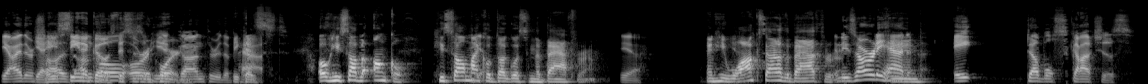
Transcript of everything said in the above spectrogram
He either Yeah, saw he's his seen a ghost. This is or he had gone through the because- past. Oh, he saw the uncle. He saw Michael Douglas in the bathroom, Yeah, and he walks out of the bathroom. and he's already had and- eight double scotches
